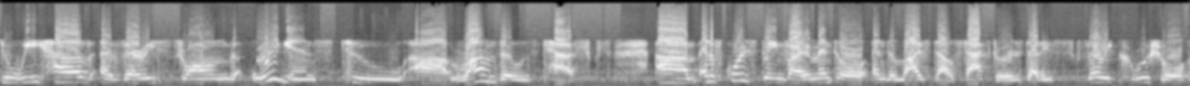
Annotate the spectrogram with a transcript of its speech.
do we have a very strong organs to uh, run those tasks? Um, and of course, the environmental and the lifestyle factors that is very crucial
